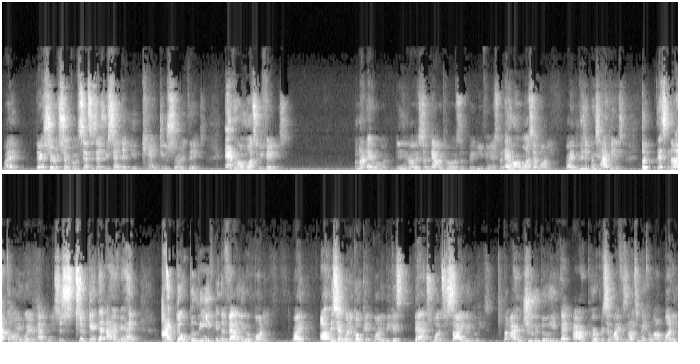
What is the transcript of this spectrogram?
right? There are certain circumstances, as we said, that you can't do certain things. Everyone wants to be famous. Well, not everyone. You know, there's some downfalls of being famous, but everyone wants that money, right? Because it brings happiness. But that's not the only way of happiness. So, so get that out of your head. I don't believe in the value of money, right? Obviously, I'm going to go get money because that's what society believes. But I truly believe that our purpose in life is not to make a lot of money,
